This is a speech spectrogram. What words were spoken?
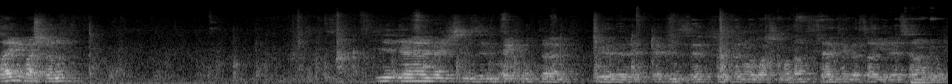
Sayın Başkanım, İl Genel Meclisimizin pek muhterem üyeleri, hepinize sözlerime başlamadan sevgi ve saygıyla selamlıyorum.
